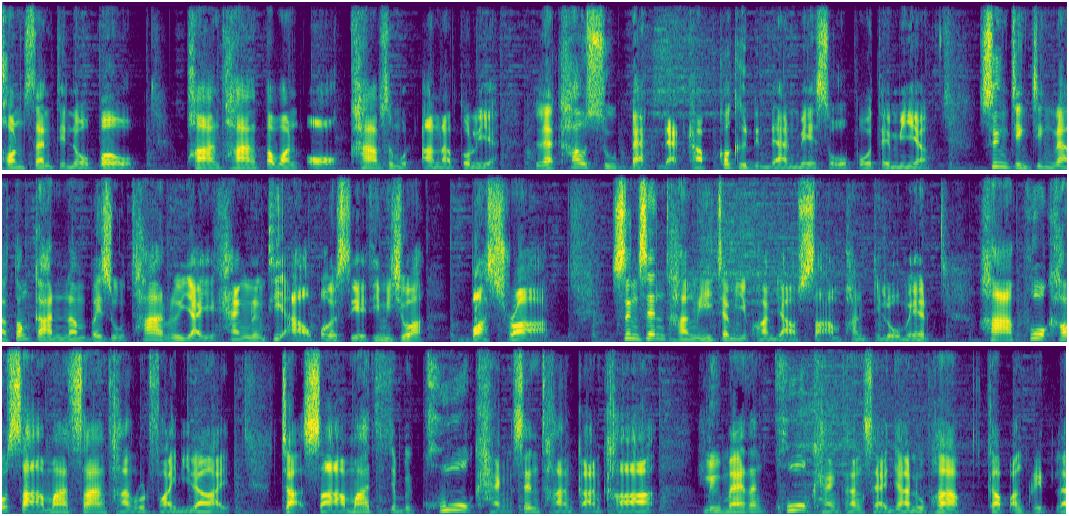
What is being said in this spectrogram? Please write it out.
คอนสแตนติโนเปิลผ่านทางตะวันออกคาบสมุทรอานาโตเลีย และเข้าสู่แบกแดดครับ ก็คือดินแดนเมโสโปเตเมีย ซึ่งจริง ๆ แล้วต้องการนำไปสู่ท่าเรือใหญ่แห่งหนึ่งที่อ่าวเปอร์เซียที่มีชื่อว่าบัสราซึ่งเส้นทางนี้จะมีความยาว 3,000 กิโลเมตร หากพวกเขาสามารถสร้างทางรถไฟนี้ได้ จะสามารถที่จะเป็นคู่แข่งเส้นทางการค้า หรือแม้กระทั่งคู่แข่งทางแสนยานุภาพกับอังกฤษและ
